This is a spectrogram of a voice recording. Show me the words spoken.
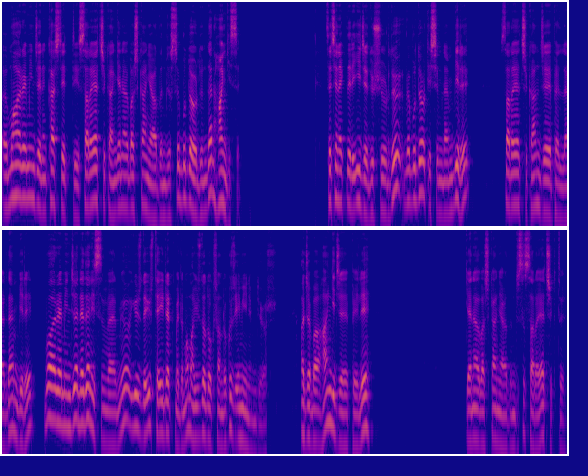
e, Muharrem İnce'nin kastettiği saraya çıkan genel başkan yardımcısı bu dördünden hangisi? Seçenekleri iyice düşürdü ve bu dört isimden biri saraya çıkan CHP'lilerden biri. Muharrem İnce neden isim vermiyor? %100 teyit etmedim ama %99 eminim diyor. Acaba hangi CHP'li genel başkan yardımcısı saraya çıktı?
